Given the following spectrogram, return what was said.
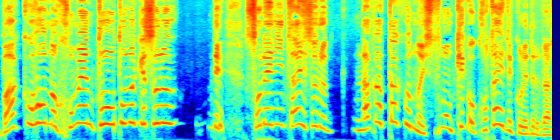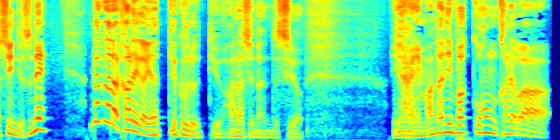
バックホーンのコメントをお届けする。で、それに対する中田くんの質問結構答えてくれてるらしいんですね。だから彼がやってくるっていう話なんですよ。いや、未だにバックホーン彼は、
